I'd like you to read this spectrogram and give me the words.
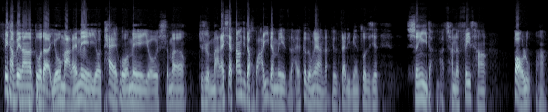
非常非常的多的，有马来妹，有泰国妹，有什么就是马来西亚当地的华裔的妹子，还有各种各样的，就是在里面做这些生意的啊，穿的非常暴露啊。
